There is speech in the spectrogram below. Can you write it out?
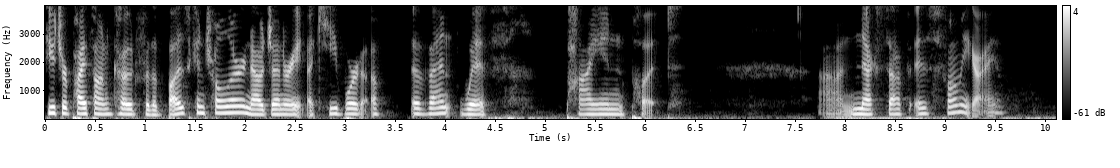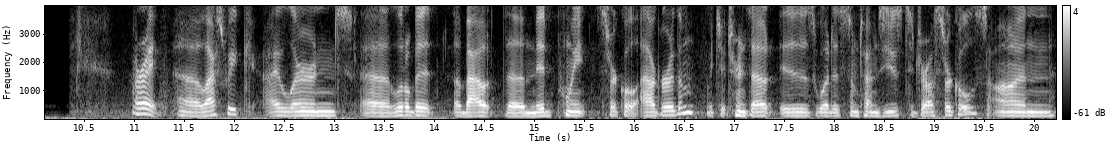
Future Python code for the Buzz controller now generate a keyboard event with pynput. Uh, next up is Foamy Guy. All right. Uh, last week I learned a little bit about the midpoint circle algorithm, which it turns out is what is sometimes used to draw circles on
